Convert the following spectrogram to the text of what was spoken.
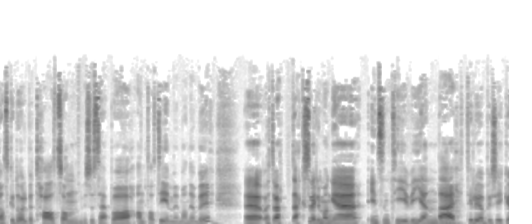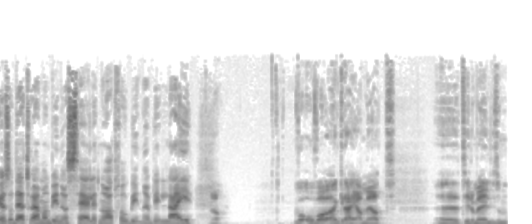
ganske dårlig betalt sånn hvis du ser på antall timer man jobber. Eh, og etter hvert, Det er ikke så veldig mange insentiv igjen der til å jobbe i sykehus. Og det tror jeg man begynner å se litt nå, at folk begynner å bli lei. Ja. og hva er greia med at eh, til og med liksom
